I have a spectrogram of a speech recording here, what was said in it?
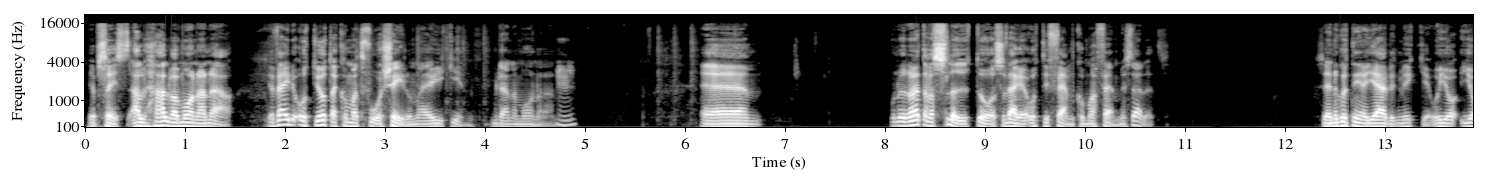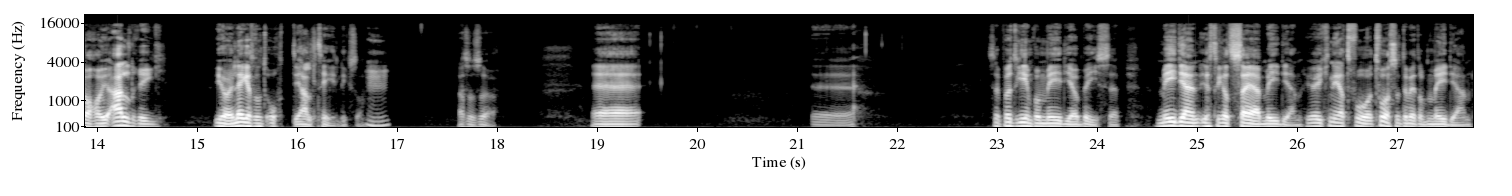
Ja precis, halva, månaden där. Jag vägde 88,2 kilo när jag gick in denna månaden. Mm. Ehm, och nu när detta var slut då så väger jag 85,5 istället. Så jag har gått ner jävligt mycket och jag, jag har ju aldrig... Jag har ju legat runt 80 alltid liksom. Mm. Alltså så. Eh, eh, sen att gå in på media och bicep. Midjan, jag tänker inte säga midjan. Jag gick ner 2 cm på midjan.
